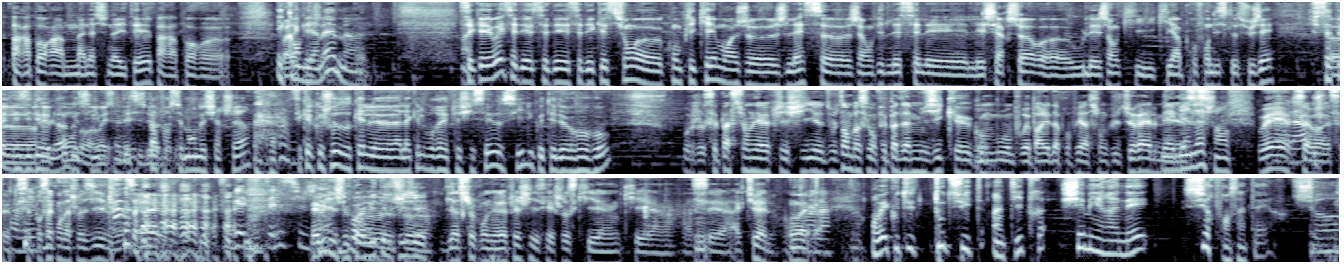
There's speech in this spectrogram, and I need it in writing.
par rapport à ma nationalité, par rapport. euh, Et voilà, quand bien même, ouais. C'est que oui, c'est des, questions euh, compliquées. Moi, je, je laisse, euh, j'ai envie de laisser les, les chercheurs euh, ou les gens qui, qui approfondissent le sujet qui s'appelle des idéologues aussi, oui, c'est pas forcément des chercheurs. c'est quelque chose euh, à laquelle vous réfléchissez aussi du côté de HoHo -Ho. Bon, je sais pas si on y réfléchit euh, tout le temps parce qu'on ne fait pas de la musique euh, où on pourrait parler d'appropriation culturelle. Mais, mais bien de la chance. Oui, c'est pour ça qu'on a choisi. Mais... pour éviter le sujet. Oui, je pour peux, éviter le sujet. bien sûr qu'on y réfléchit. C'est quelque chose qui est, assez mm. actuel. On va écouter tout de suite un titre chez Mirané sur France Inter. Show.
